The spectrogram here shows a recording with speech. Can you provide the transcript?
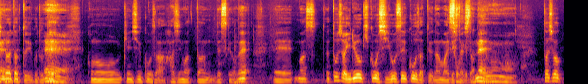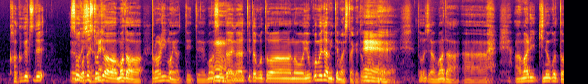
教えられたということで、ええこの研修講座始まったんですけどね、えーまあ、す当初は医療機構士養成講座という名前でしたけどね。ね。うん。最初は隔月でえーそうでしたよね。私当時はまだサラリーマンやっていて、まあ、うん。先代がやってたことは、あの横目では見てましたけども、ええ。ええ。当時はまだあーあまり気のこと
